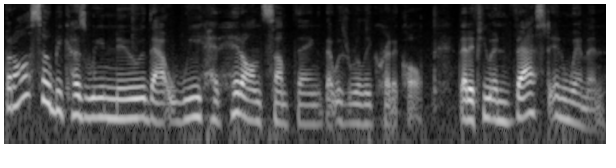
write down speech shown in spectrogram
but also because we knew that we had hit on something that was really critical. That if you invest in women,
